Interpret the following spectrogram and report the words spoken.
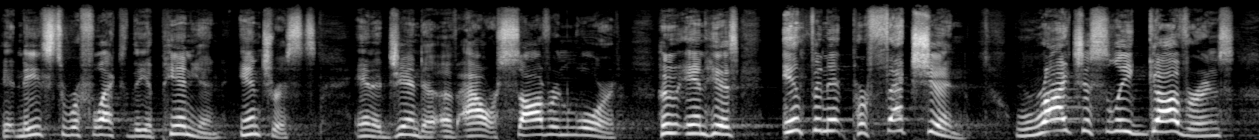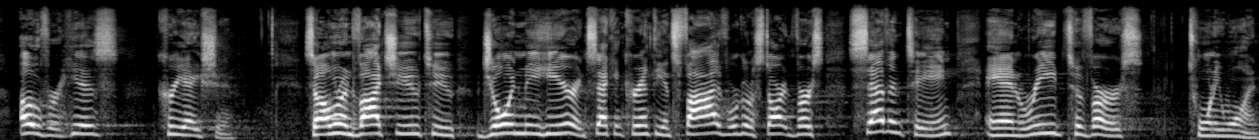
it needs to reflect the opinion, interests, and agenda of our sovereign Lord, who in his infinite perfection righteously governs over his creation. So I want to invite you to join me here in 2 Corinthians 5. We're going to start in verse 17 and read to verse 21.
